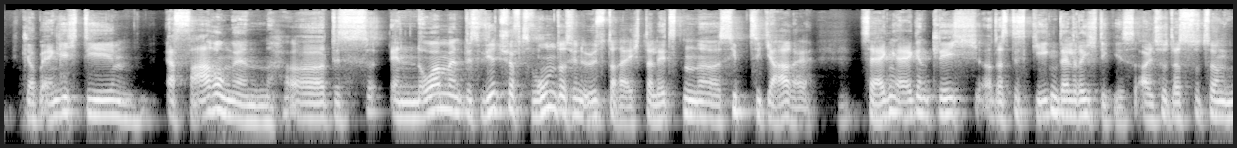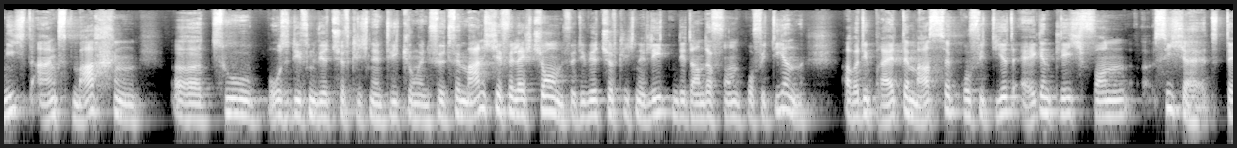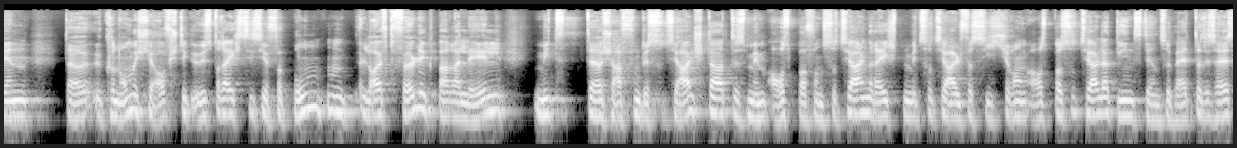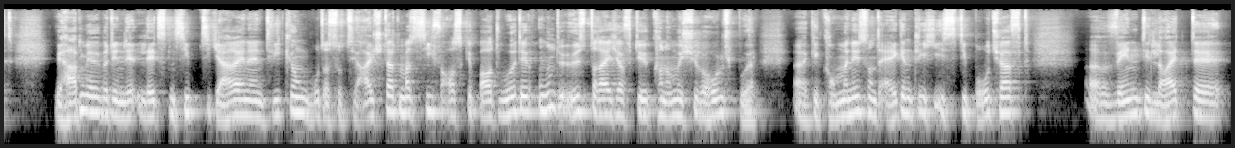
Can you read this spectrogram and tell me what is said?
Ich glaube eigentlich die Erfahrungen äh, des enormen, des Wirtschaftswunders in Österreich der letzten äh, 70 Jahre zeigen eigentlich, äh, dass das Gegenteil richtig ist. Also, dass sozusagen nicht Angst machen äh, zu positiven wirtschaftlichen Entwicklungen führt. Für manche vielleicht schon, für die wirtschaftlichen Eliten, die dann davon profitieren. Aber die breite Masse profitiert eigentlich von Sicherheit. Denn der ökonomische Aufstieg Österreichs ist ja verbunden, läuft völlig parallel mit der Schaffung des Sozialstaates, mit dem Ausbau von sozialen Rechten, mit Sozialversicherung, Ausbau sozialer Dienste und so weiter. Das heißt, wir haben ja über die letzten 70 Jahre eine Entwicklung, wo der Sozialstaat massiv ausgebaut wurde und Österreich auf die ökonomische Überholspur äh, gekommen ist. Und eigentlich ist die Botschaft, äh, wenn die Leute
